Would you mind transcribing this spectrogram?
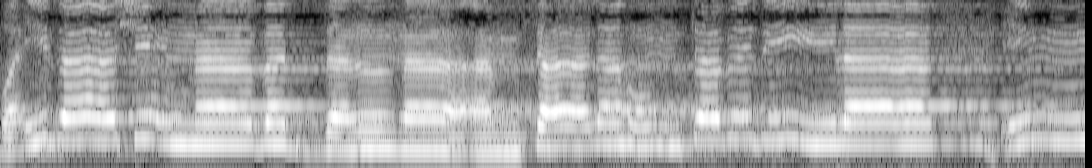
وإذا شئنا بدلنا أمثالهم تبديلا. إن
